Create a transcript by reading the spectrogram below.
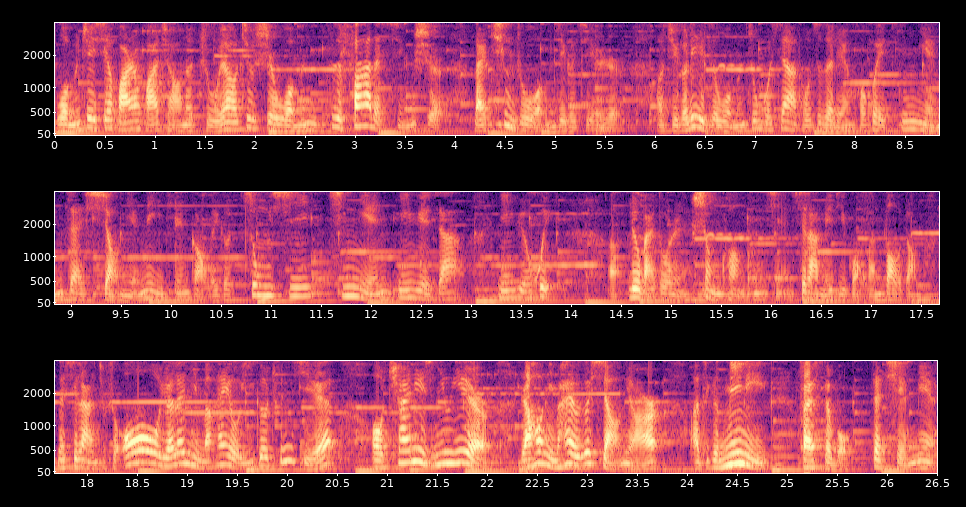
我们这些华人华侨呢，主要就是我们自发的形式来庆祝我们这个节日。啊，举个例子，我们中国希腊投资者联合会今年在小年那一天搞了一个中西青年音乐家音乐会。呃，六百多人盛况空前，希腊媒体广泛报道。那希腊人就说：“哦，原来你们还有一个春节，哦，Chinese New Year，然后你们还有一个小年儿啊，这个 mini festival 在前面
